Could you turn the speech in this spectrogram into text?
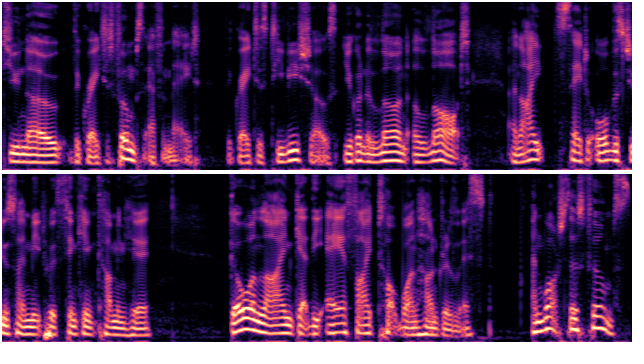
do you know the greatest films ever made? The greatest TV shows? You're going to learn a lot. And I say to all the students I meet who are thinking of coming here, go online, get the AFI Top 100 list, and watch those films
